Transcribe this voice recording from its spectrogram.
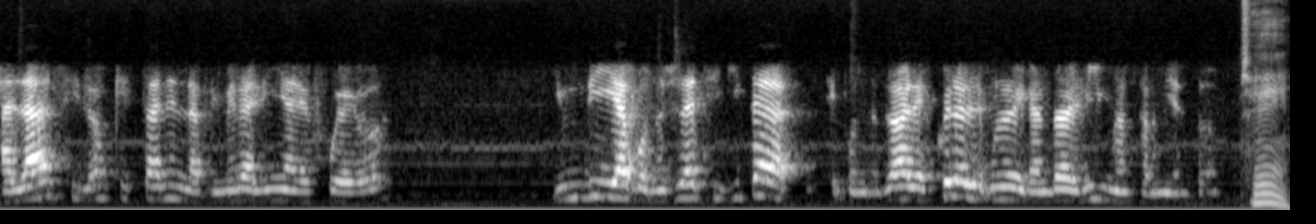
a las y los que están en la primera línea de fuego. Y un día, cuando yo era chiquita, cuando entraba a la escuela, uno le cantaba el himno a Sarmiento. Sí.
